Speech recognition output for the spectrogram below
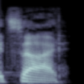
Bright Side.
